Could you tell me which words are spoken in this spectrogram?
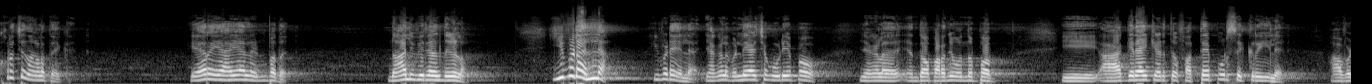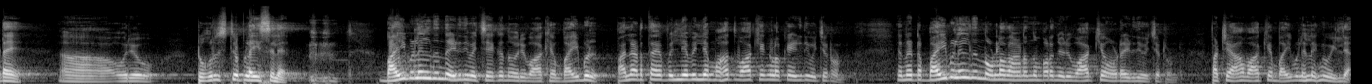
കുറച്ച് നാളത്തേക്ക്. ഏറെയായാൽ എൺപത്. നാല് വിരൽ നീളം. ഇവിടെ അല്ല ഇവിടെയല്ല. ഞങ്ങൾ വെള്ളിയാഴ്ച കൂടിയപ്പോൾ ഞങ്ങൾ എന്തോ പറഞ്ഞു വന്നപ്പം ഈ ആഗ്രയ്ക്കടുത്ത് ഫത്തേപൂർ സിക്രിയിൽ അവിടെ ഒരു ടൂറിസ്റ്റ് പ്ലേസിൽ ബൈബിളിൽ നിന്ന് എഴുതി വെച്ചേക്കുന്ന ഒരു വാക്യം ബൈബിൾ പലയിടത്തെ വലിയ വലിയ മഹത് വാക്യങ്ങളൊക്കെ എഴുതി വെച്ചിട്ടുണ്ട്. എന്നിട്ട് ബൈബിളിൽ നിന്നുള്ളതാണെന്നും പറഞ്ഞൊരു വാക്യം അവിടെ എഴുതി വെച്ചിട്ടുണ്ട്. പക്ഷേ ആ വാക്യം ബൈബിളിലെങ്ങും ഇല്ല.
